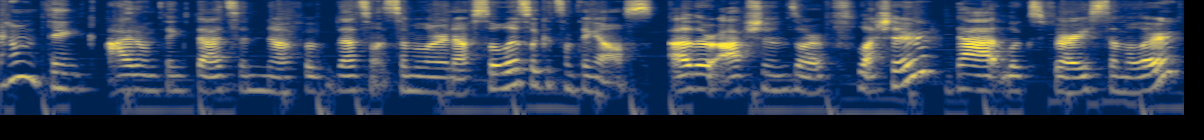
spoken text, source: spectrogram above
I don't think, I don't think that's enough of, that's not similar enough. So let's look at something else. Other options are Flutter. That looks very similar.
